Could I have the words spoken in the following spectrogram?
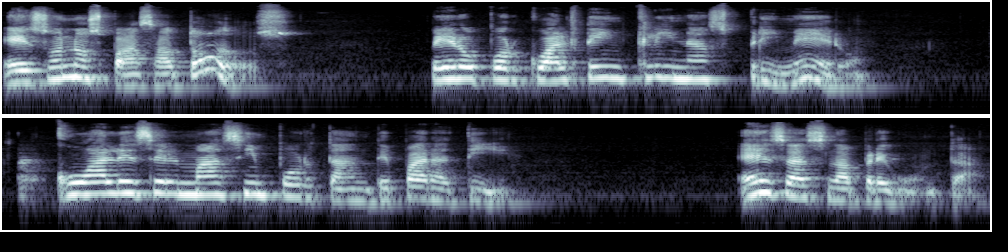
Eso nos pasa a todos. Pero ¿por cuál te inclinas primero? ¿Cuál es el más importante para ti? Esa es la pregunta.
